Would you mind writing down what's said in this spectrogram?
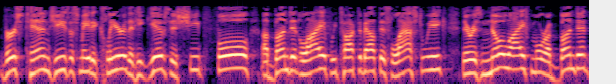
verse 10, Jesus made it clear that he gives his sheep full, abundant life. We talked about this last week. There is no life more abundant,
